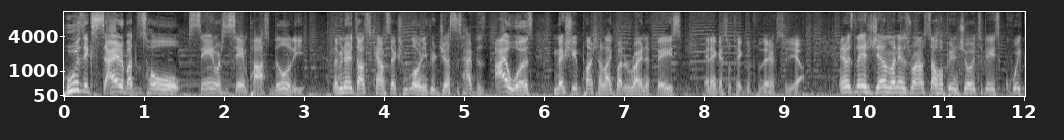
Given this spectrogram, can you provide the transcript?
who is excited about this whole Saiyan versus Saiyan possibility? Let me know your thoughts in the comment section below. And if you're just as hyped as I was, make sure you punch that like button right in the face. And I guess we'll take it from there. So, yeah. Anyways, ladies and gentlemen, my name is Rhymestyle. Hope you enjoyed today's quick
